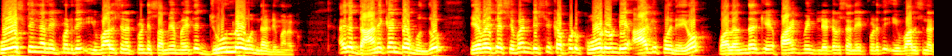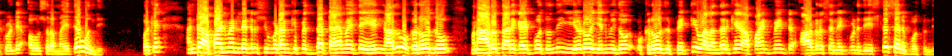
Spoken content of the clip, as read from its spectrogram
పోస్టింగ్ అనేటువంటిది ఇవ్వాల్సినటువంటి సమయం అయితే జూన్లో ఉందండి మనకు. అయితే దానికంటే ముందు ఏవైతే సెవెన్ డిస్టిక్ అప్పుడు కోడ్ ఉండి ఆగిపోయినాయో వాళ్ళందరికీ అపాయింట్మెంట్ లెటర్స్ అనేటువంటిది ఇవ్వాల్సినటువంటి అవసరం అయితే ఉంది. ఓకే? అంటే అపాయింట్మెంట్ లెటర్స్ ఇవ్వడానికి పెద్ద టైం అయితే ఏం కాదు. ఒకరోజు మన ఆరో తారీఖు అయిపోతుంది. ఏడో ఎనిమిదో ఒక రోజు పెట్టి వాళ్ళందరికీ అపాయింట్మెంట్ ఆర్డర్స్ అనేటువంటిది ఇస్తే సరిపోతుంది.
